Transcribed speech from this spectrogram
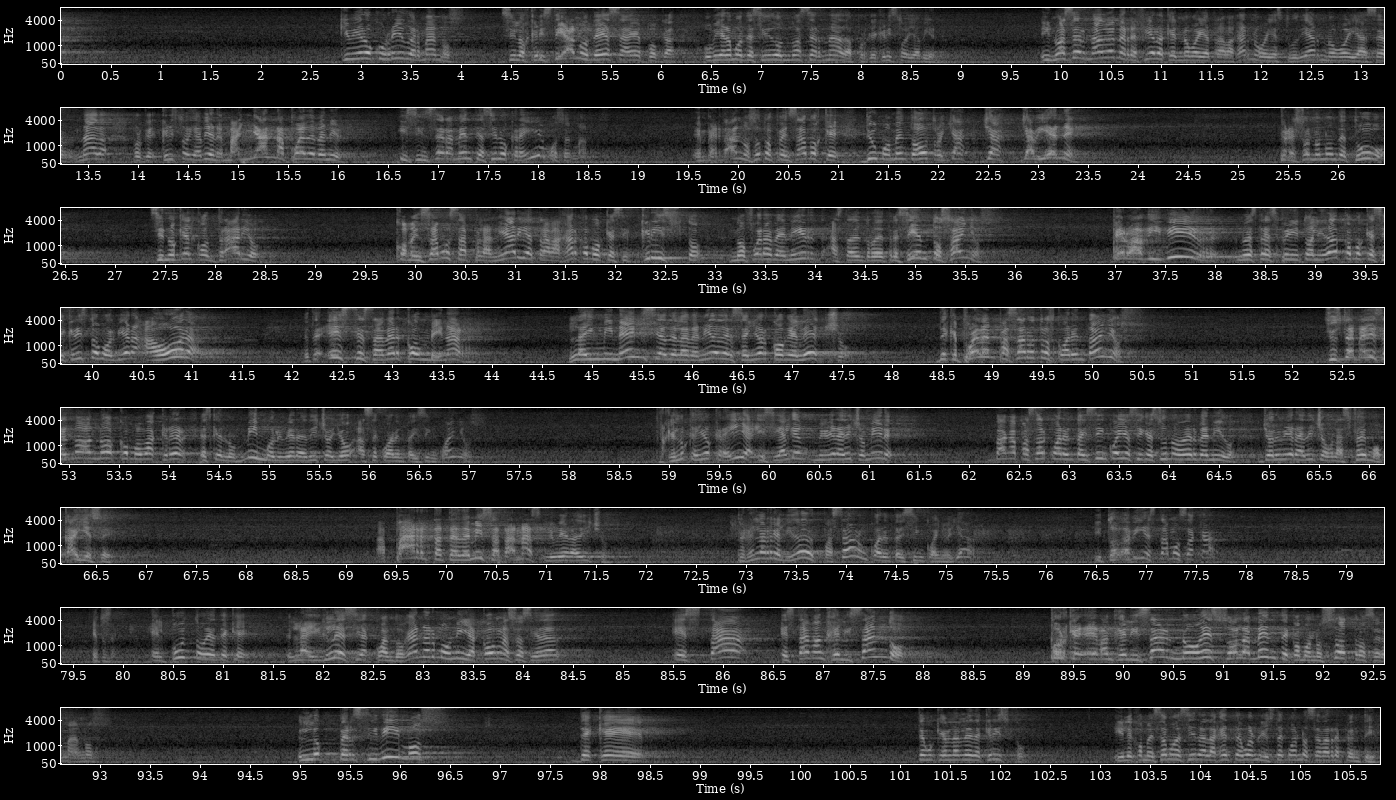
¿qué hubiera ocurrido, hermanos? Si los cristianos de esa época hubiéramos decidido no hacer nada porque Cristo ya viene. Y no hacer nada me refiero a que no voy a trabajar, no voy a estudiar, no voy a hacer nada, porque Cristo ya viene. Mañana puede venir. Y sinceramente así lo creíamos, hermanos. En verdad nosotros pensamos que de un momento a otro ya, ya, ya viene. Pero eso no nos detuvo, sino que al contrario, comenzamos a planear y a trabajar como que si Cristo no fuera a venir hasta dentro de 300 años. Pero a vivir nuestra espiritualidad como que si Cristo volviera ahora. Este saber combinar la inminencia de la venida del Señor con el hecho de que pueden pasar otros 40 años. Si usted me dice, no, no, ¿cómo va a creer? Es que lo mismo le hubiera dicho yo hace 45 años. Porque es lo que yo creía. Y si alguien me hubiera dicho, mire, van a pasar 45 años sin Jesús no haber venido, yo le hubiera dicho, blasfemo, cállese. Apártate de mí, Satanás, le hubiera dicho. Pero es la realidad, pasaron 45 años ya. Y todavía estamos acá. Entonces, el punto es de que la iglesia cuando gana armonía con la sociedad está, está evangelizando. Porque evangelizar no es solamente como nosotros, hermanos. Lo percibimos de que tengo que hablarle de Cristo. Y le comenzamos a decir a la gente, bueno, ¿y usted cuándo se va a arrepentir?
